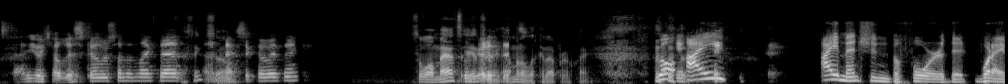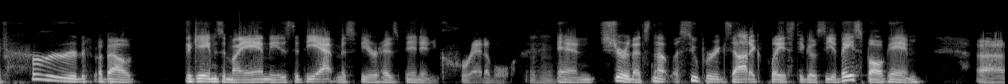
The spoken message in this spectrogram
Stadio Jalisco or something like that. I think Uh, so. Mexico, I think. So while Matt's We're answering, I'm going to look it up real quick. Well, I I mentioned before that what I've heard about the games in Miami is that the atmosphere has been incredible. Mhm. And sure, that's not a super exotic place to go see a baseball game. Uh,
